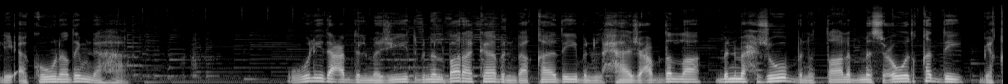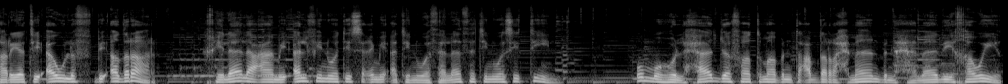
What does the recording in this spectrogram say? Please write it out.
لأكون ضمنها. ولد عبد المجيد بن البركة بن بقادي بن الحاج عبد الله بن محجوب بن الطالب مسعود قدي بقرية أولف بأضرار خلال عام 1963 أمه الحاجة فاطمة بنت عبد الرحمن بن حمادي خويط.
